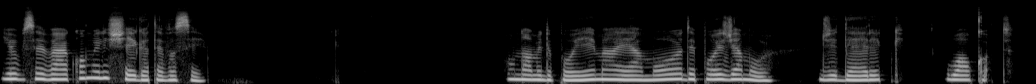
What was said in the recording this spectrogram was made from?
e observar como ele chega até você. O nome do poema é Amor Depois de Amor, de Derek Walcott.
